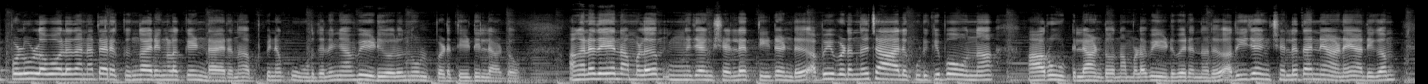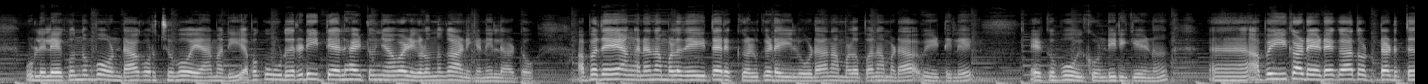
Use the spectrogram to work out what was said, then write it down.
എപ്പോഴും ഉള്ള പോലെ തന്നെ തിരക്കും കാര്യങ്ങളൊക്കെ ഉണ്ടായിരുന്നു. അപ്പോൾ പിന്നെ കൂടുതലും ഞാൻ വീഡിയോയിലൊന്നും ഉൾപ്പെടുത്തിയിട്ടില്ല കേട്ടോ അങ്ങനെ ദേ നമ്മൾ ജംഗ്ഷനിൽ എത്തിയിട്ടുണ്ട്. അപ്പോൾ ഇവിടെ നിന്ന് ചാലക്കുടിക്ക് പോകുന്ന ആ റൂട്ടിലാണ് കേട്ടോ നമ്മളെ വീട് വരുന്നത്. അത് ഈ ജംഗ്ഷനിൽ തന്നെയാണ് അധികം ഉള്ളിലേക്കൊന്നും പോകണ്ട കുറച്ച് പോയാൽ മതി. അപ്പോൾ കൂടുതൽ ഡീറ്റെയിൽ ആയിട്ടും ഞാൻ വഴികളൊന്നും കാണിക്കണില്ല കേട്ടോ അപ്പോൾ അതേ അങ്ങനെ നമ്മളതേ ഈ തിരക്കുകൾക്കിടയിലൂടെ നമ്മളിപ്പോൾ നമ്മുടെ വീട്ടിലേക്ക് പോയിക്കൊണ്ടിരിക്കുകയാണ് അപ്പോൾ ഈ കടയുടെയൊക്കെ തൊട്ടടുത്ത്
